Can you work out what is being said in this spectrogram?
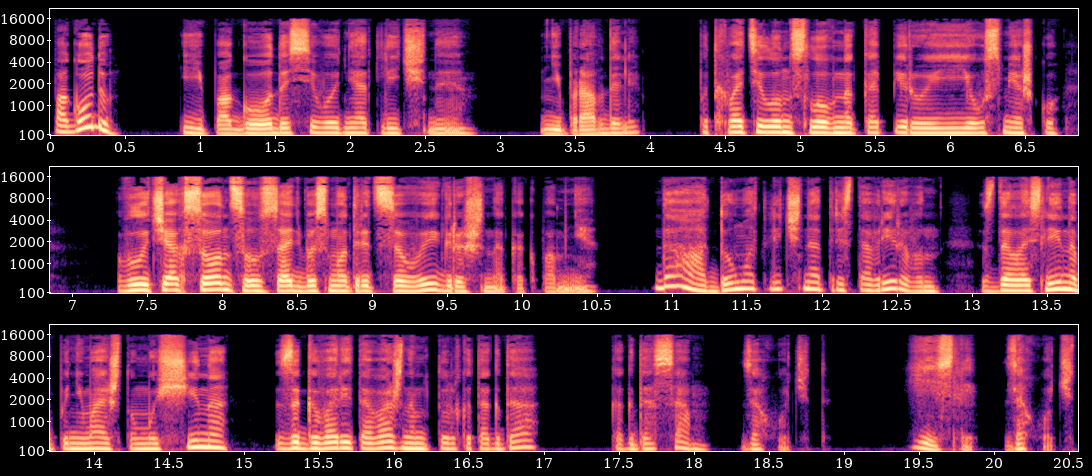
«Погоду?» «И погода сегодня отличная, не правда ли?» Подхватил он, словно копируя ее усмешку. «В лучах солнца усадьба смотрится выигрышно, как по мне». «Да, дом отлично отреставрирован», — сдалась Лина, понимая, что мужчина — заговорит о важном только тогда, когда сам захочет. Если захочет.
